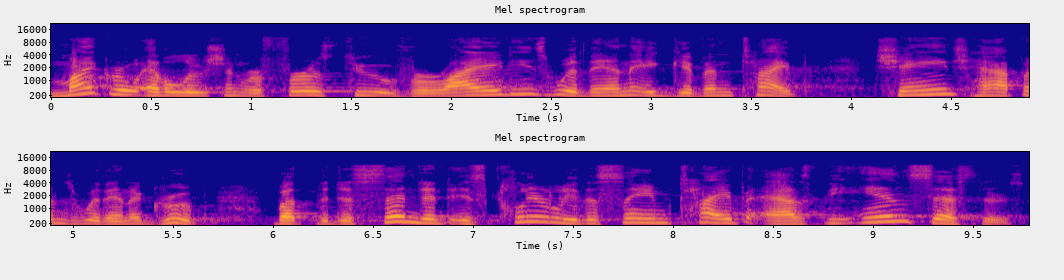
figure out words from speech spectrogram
Microevolution refers to varieties within a given type. Change happens within a group, but the descendant is clearly the same type as the ancestors.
